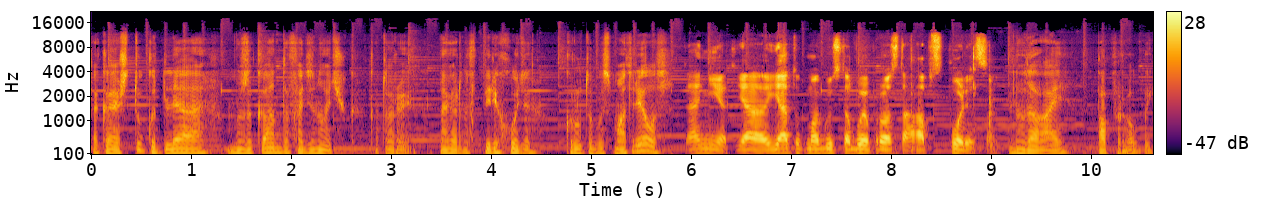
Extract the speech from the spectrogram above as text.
Такая штука для музыкантов-одиночек, которые наверное, в переходе круто бы смотрелось. Да нет, я, я тут могу с тобой просто обспориться. Ну давай, Попробуй.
